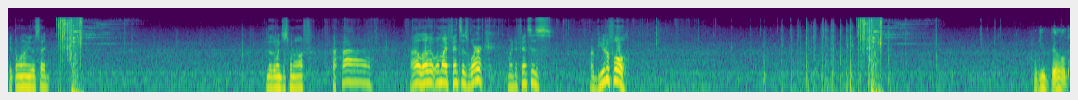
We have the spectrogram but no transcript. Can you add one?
Get the one on the other side. Another one just went off. Haha. I love it when my fences work. My defenses are beautiful. What'd you build?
